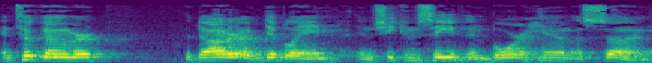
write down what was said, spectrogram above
and took Gomer, the daughter of Diblaim, and she conceived and bore him a son.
